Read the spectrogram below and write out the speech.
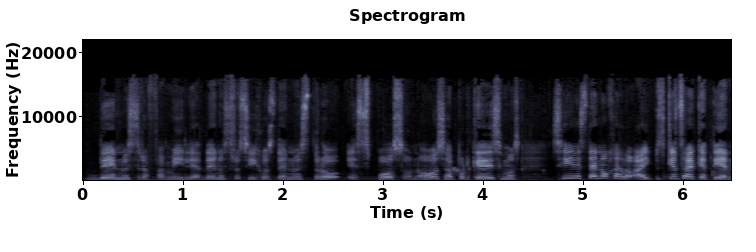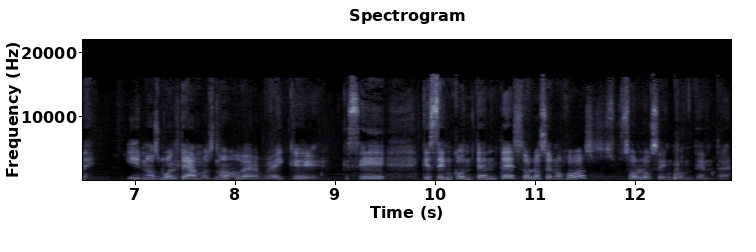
de nuestra familia, de nuestros hijos, de nuestro esposo, ¿no? O sea, porque decimos, sí, está enojado, ay, pues quién sabe qué tiene y nos volteamos, ¿no? Hay que que se que se encontente, solo se enojó, solo se encontenta.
